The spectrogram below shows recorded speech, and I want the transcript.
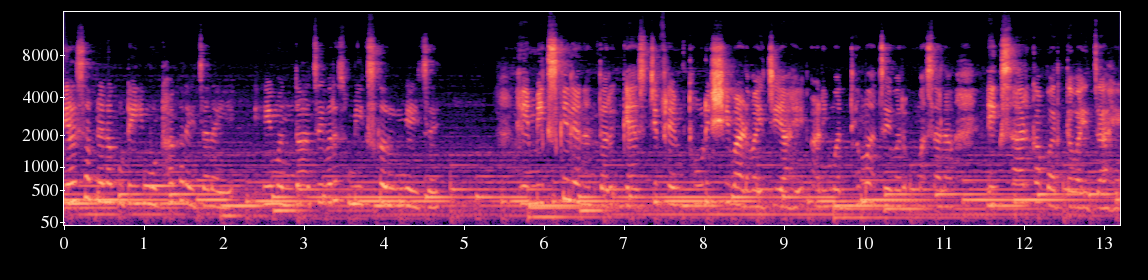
गॅस आपल्याला कुठेही मोठा करायचा नाहीये. हे मंद आचेवरच मिक्स करून घ्यायचंय. हे मिक्स केल्यानंतर गॅसची फ्लेम थोडीशी वाढवायची आहे आणि मध्यम आचेवर मसाला एकसारखा परतवायचा आहे.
